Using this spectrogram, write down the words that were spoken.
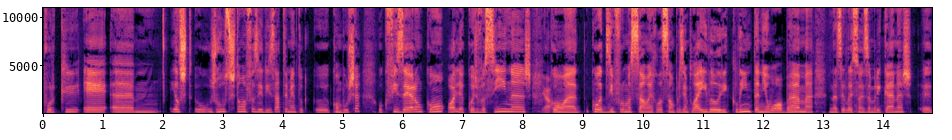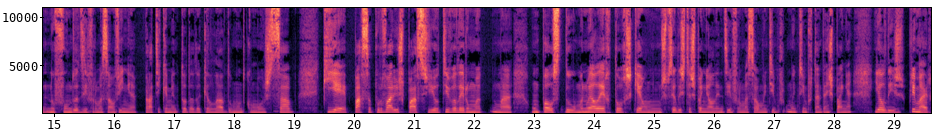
Porque é, hum, eles, os russos estão a fazer exatamente o eh, com Bucha o que fizeram com, olha, com as vacinas, Yeah. com, a, com a desinformação em relação, por exemplo, à Hillary Clinton e ao Obama nas eleições americanas. Eh, No fundo, a desinformação vinha praticamente toda daquele lado do mundo, como hoje se sabe, que é, passa por vários passos, e eu estive a ler uma, uma- um post do Manuel R. Torres, que é um especialista espanhol em desinformação muito, muito importante em Espanha, e ele diz, primeiro,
